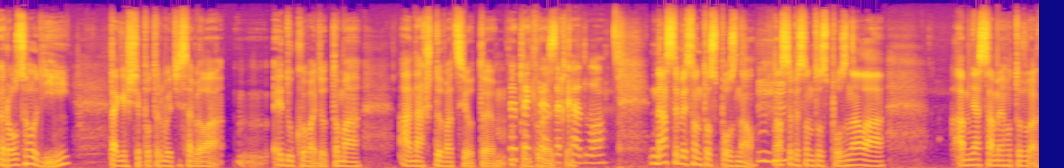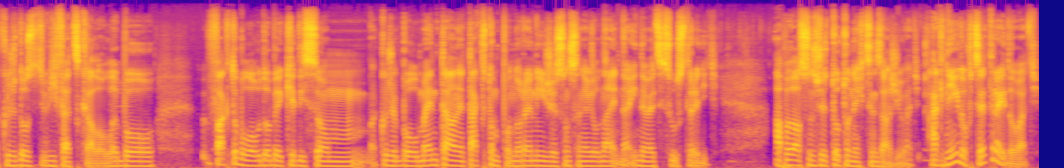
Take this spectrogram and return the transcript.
rozhodí, tak ešte potrebujete sa veľa mm, edukovať o tom a, a naštudovať si o tom, To je pekné projekte. zrkadlo. Na sebe som to spoznal. Mm-hmm. Na sebe som to spoznal a, a mňa samého to akože dosť vyfackalo, lebo fakt to bolo obdobie, kedy som akože bol mentálne tak v tom ponorený, že som sa nevedel na, na iné veci sústrediť. A povedal som si, že toto nechcem zažívať. Ak niekto chce tradovať,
